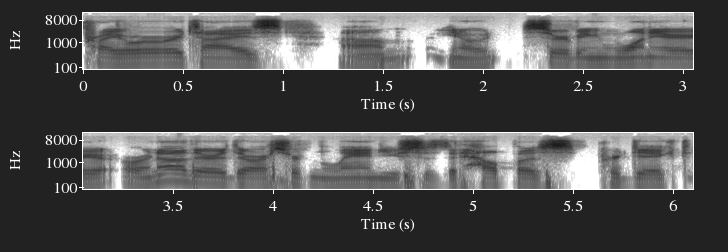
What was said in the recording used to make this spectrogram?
prioritize um, you know serving one area or another, there are certain land uses that help us predict.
